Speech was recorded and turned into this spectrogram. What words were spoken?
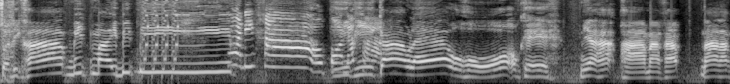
สวัสดีครับบิ๊ดไมบิ๊บบีสวัสดีค่ะโอปอนะคะ EP คะ 9 แล้ว โอ้โห โอเค เนี่ยฮะ พามาครับ น่ารัก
